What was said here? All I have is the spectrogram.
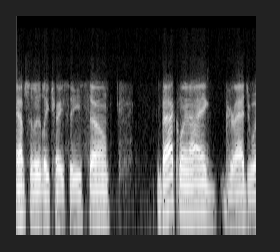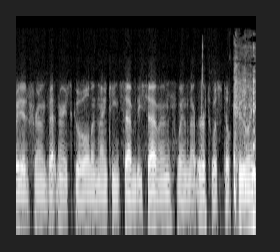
Absolutely, Tracie. So, back when I graduated from veterinary school in 1977, when the Earth was still cooling,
